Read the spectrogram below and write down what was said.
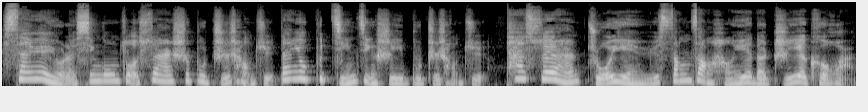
三月有了新工作，虽然是部职场剧，但又不仅仅是一部职场剧。它虽然着眼于丧葬行业的职业刻画，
